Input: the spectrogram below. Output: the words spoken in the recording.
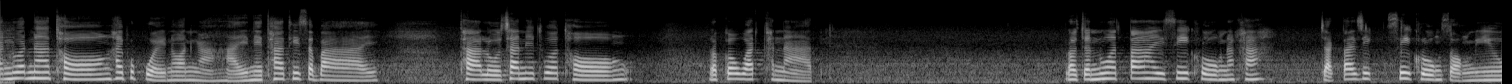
ารนวดหน้าท้องให้ผู้ป่วยนอนหงายในท่าที่สบาย ทาโลชั่นให้ทั่วท้อง แล้วก็วัดขนาด เราจะนวดใต้ซี่โครงนะคะ จากใต้ซี่โครงสองนิ้ว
